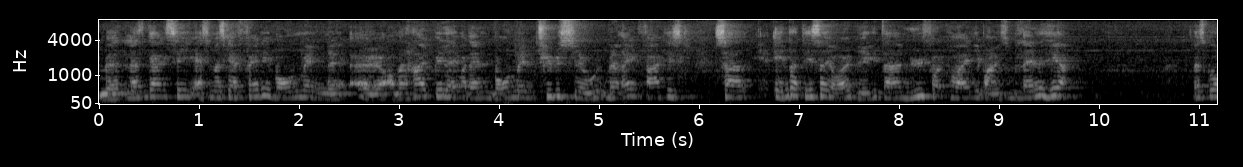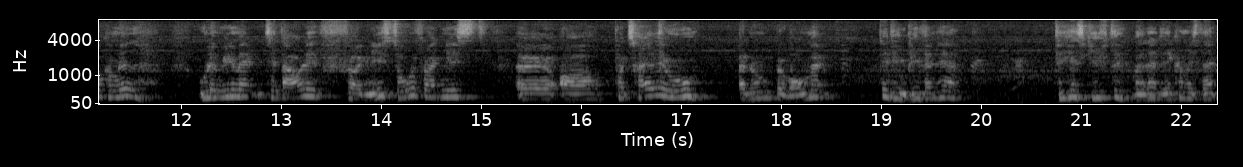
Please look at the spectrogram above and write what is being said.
Men lad os engang se, altså man skal have fat i vognmændene, øh, og man har et billede af, hvordan vognmænd typisk ser ud, men rent faktisk, så ændrer det sig i øjeblikket. Der er nye folk på vej ind i branchen, blandt andet her. Værsgo at komme ned. Ulla Milman til daglig fløjtenist, solofløjtenist, øh, og på tredje uge er du blevet vognmand. Det er din bil, den her. Det her skifte, hvordan er det, det kommet i stand?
